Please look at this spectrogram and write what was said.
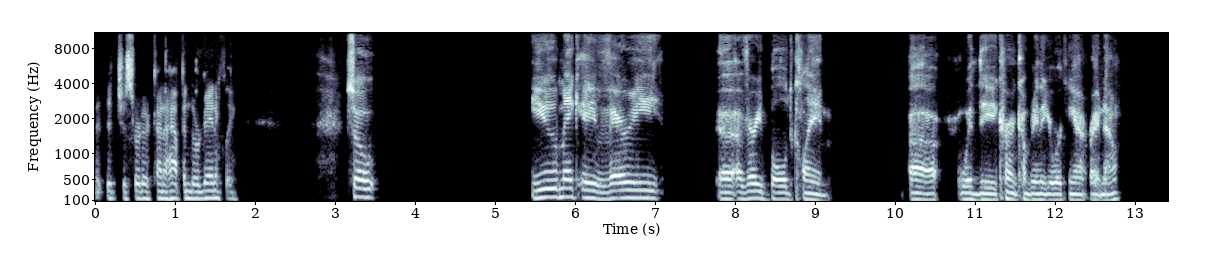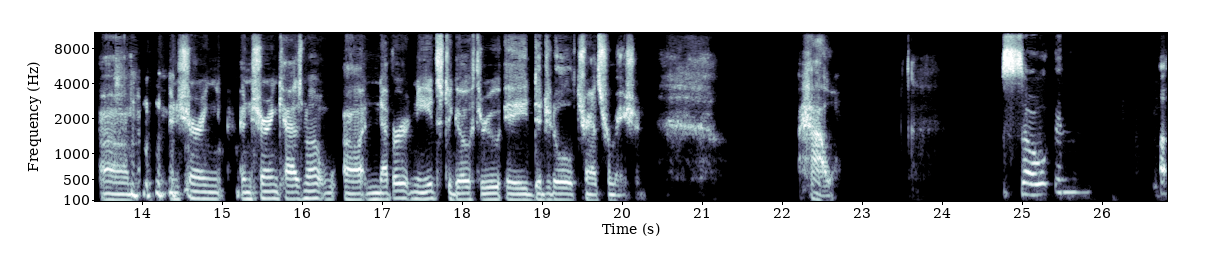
it, it just sort of kind of happened organically. So you make a very uh, a very bold claim uh, with the current company that you're working at right now. Um, ensuring ensuring Casma uh, never needs to go through a digital transformation. How? So, uh,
